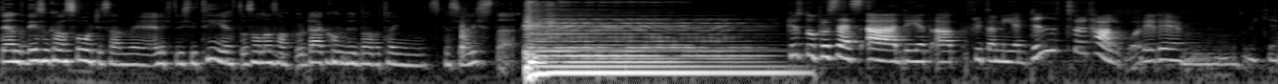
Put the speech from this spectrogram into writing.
det, enda, det som kan vara svårt är så här med elektricitet och sådana saker och där kommer vi behöva ta in specialister. Hur stor process är det att flytta ner dit för ett halvår? Är det Mm. mycket?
